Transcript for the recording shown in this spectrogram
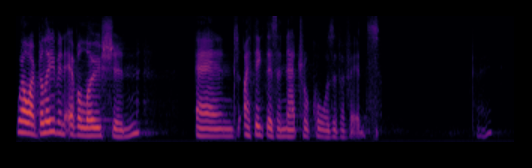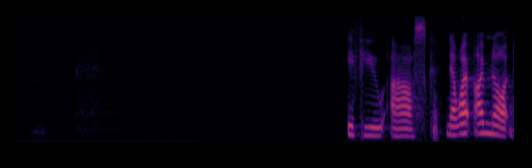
Well, I believe in evolution, and I think there's a natural cause of events. Okay? If you ask, now I, am not,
